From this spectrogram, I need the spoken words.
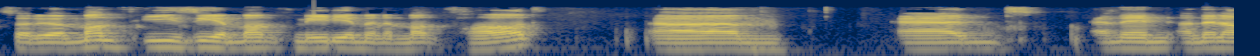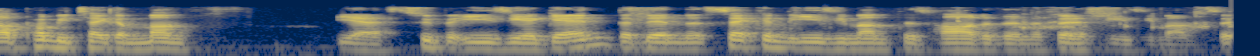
So I do a month easy, a month medium, and a month hard. Um, and and then and then I'll probably take a month, yeah, super easy again. But then the second easy month is harder than the first easy month, so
